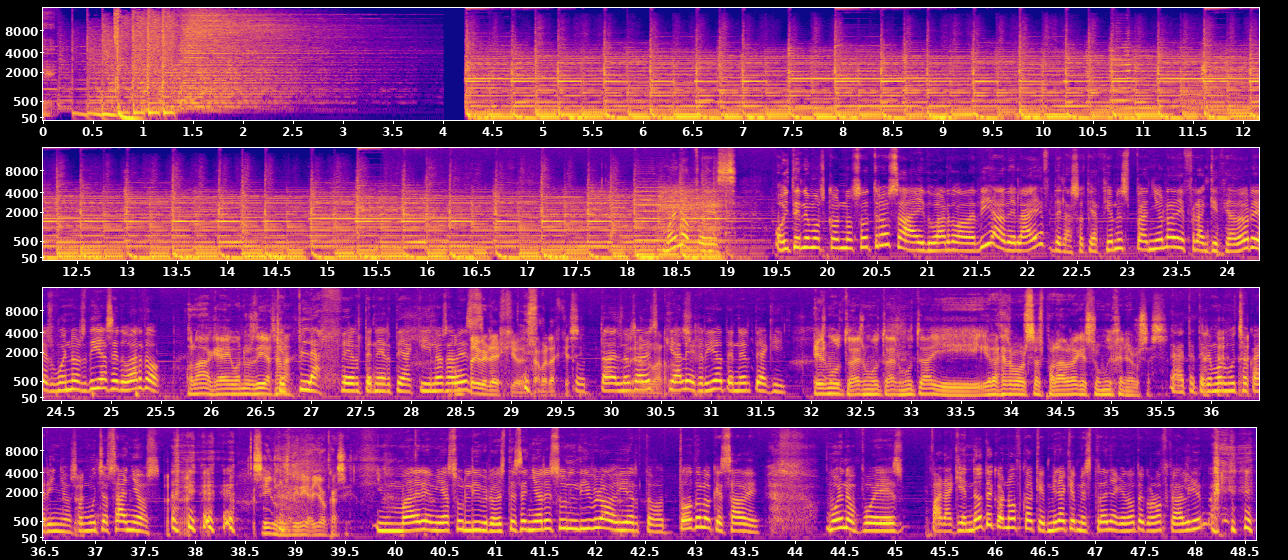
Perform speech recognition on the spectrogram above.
Hoy tenemos con nosotros a Eduardo Abadía de la EF, de la Asociación Española de Franquiciadores. Buenos días, Eduardo. Hola, ¿qué hay? Buenos días, Qué placer tenerte aquí, ¿no sabes? Un privilegio, la verdad es que sí. Total, no sabes Eduardo, qué sí. alegría tenerte aquí. Es mutua, es mutua, es mutua y gracias por vuestras palabras que son muy generosas. Ah, Te tenemos mucho cariño, son muchos años. Siglos diría yo casi. Y madre mía, es un libro. Este señor es un libro abierto, todo lo que sabe. Bueno, pues para quien no te conozca, que mira que me extraña que no te conozca alguien,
